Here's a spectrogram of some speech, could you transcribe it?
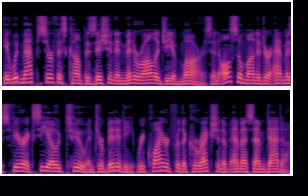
It would map surface composition and mineralogy of Mars and also monitor atmospheric CO2 and turbidity required for the correction of MSM data.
